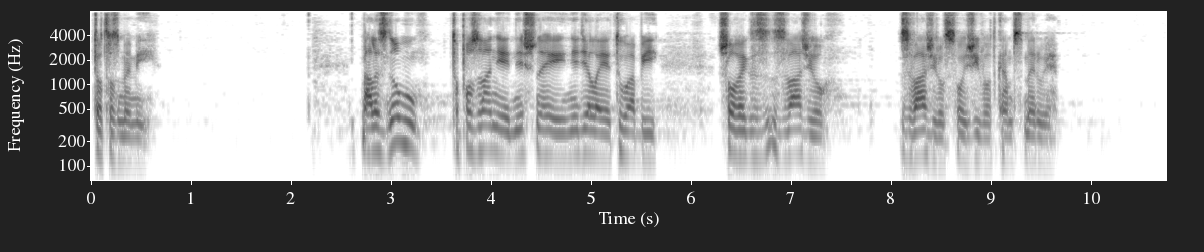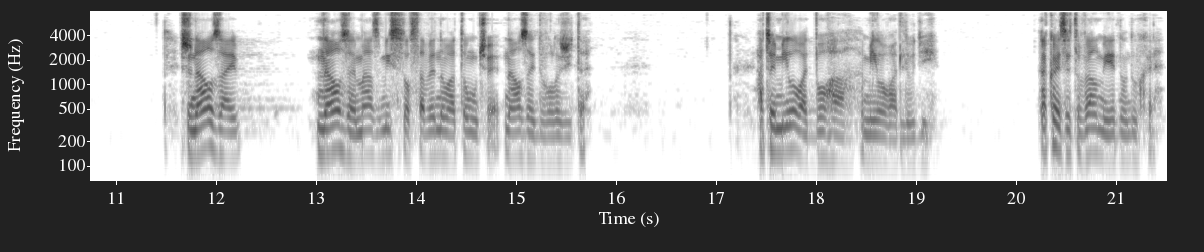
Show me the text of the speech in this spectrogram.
Toto sme my. Ale znovu, to pozvanie dnešnej nedele je tu, aby človek zvážil, zvážil svoj život, kam smeruje. Že naozaj, naozaj má zmysel sa venovať tomu, čo je naozaj dôležité. A to je milovať Boha a milovať ľudí. Nakoniec je to veľmi jednoduché.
